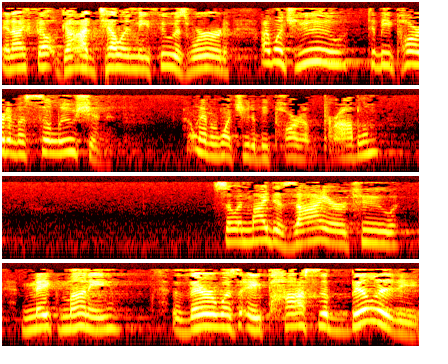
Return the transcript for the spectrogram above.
And I felt God telling me through His Word, I want you to be part of a solution. I don't ever want you to be part of a problem. So, in my desire to make money, there was a possibility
